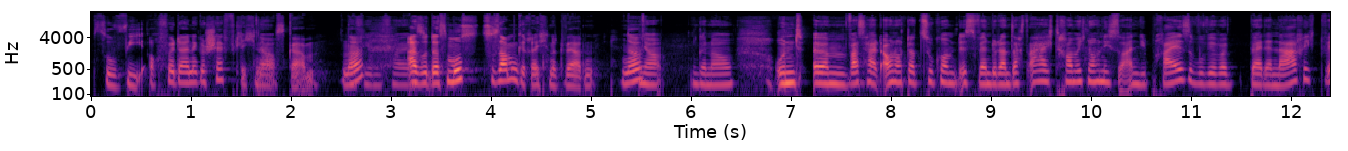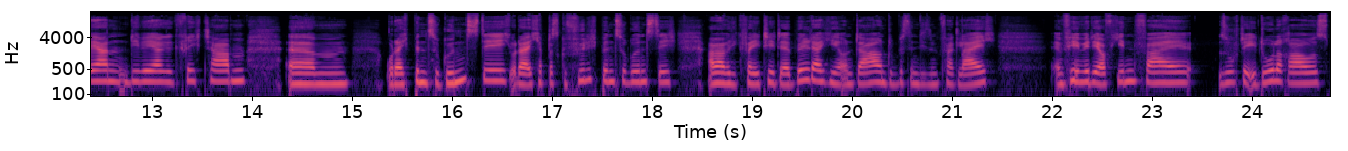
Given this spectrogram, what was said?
sowie auch für deine geschäftlichen ja, Ausgaben. Ne? Auf jeden Fall. Also das muss zusammengerechnet werden. Ne? Ja, genau. Und ähm, was halt auch noch dazu kommt, ist, wenn du dann sagst, ah, ich traue mich noch nicht so an die Preise, wo wir bei, bei der Nachricht wären, die wir ja gekriegt haben, ähm, oder ich bin zu günstig oder ich habe das Gefühl, ich bin zu günstig, aber die Qualität der Bilder hier und da und du bist in diesem Vergleich, empfehlen wir dir auf jeden Fall such dir Idole raus,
